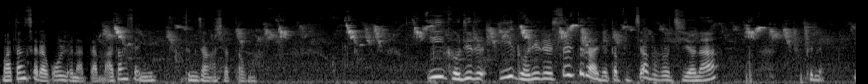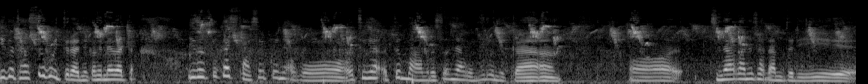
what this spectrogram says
마당새라고 올려놨다. 마당새님 등장하셨다고. 이 거리를, 이 거리를 쓸더라니까, 빗자루로, 지연아. 근데 이거 다 쓰고 있더라니까. 내가 딱, 이거 끝까지 다 쓸 거냐고, 어떻게, 어떤 마음으로 쓰냐고 물으니까, 어, 지나가는 사람들이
